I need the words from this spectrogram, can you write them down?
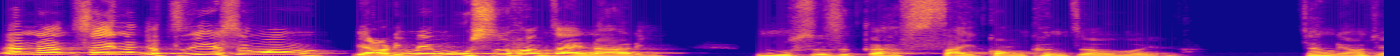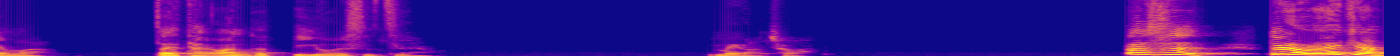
啊，那在那个职业声望表里面，牧师放在哪里？牧师是跟他塞工坑这会的，这样了解吗？在台湾的地位是这样，没有错。但是对我来讲，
